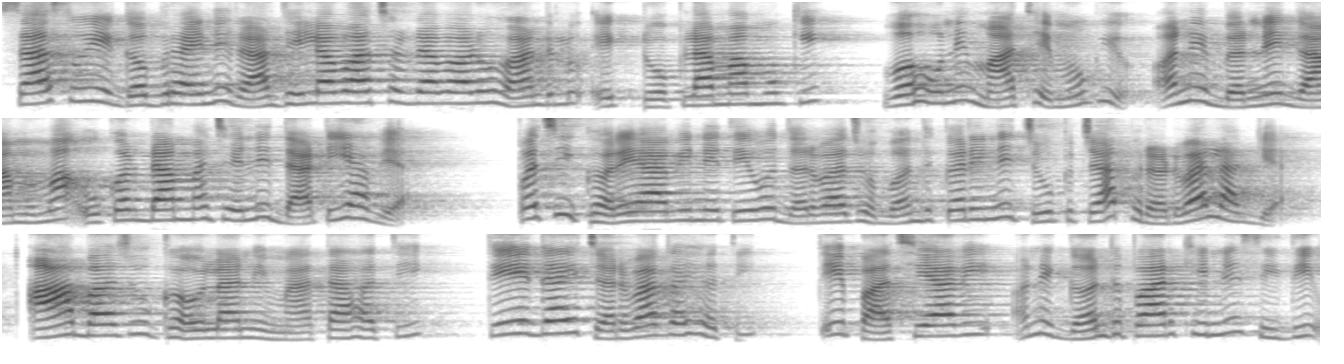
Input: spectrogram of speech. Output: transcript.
સાસુએ ગભરાઈને રાંધેલા વાછરડાવાળું હાંડલું એક ટોપલામાં મૂકી વહુને માથે મૂક્યું અને બંને ગામમાં ઉકરડામમાં જઈને દાટી આવ્યા. પછી ઘરે આવીને તેઓ દરવાજો બંધ કરીને ચૂપચાપ રડવા લાગ્યા. આ બાજુ ઘઉલાની માતા હતી. તે ગાય ચરવા ગઈ હતી. તે પાછી આવી અને ગંધ પારખીને સીધી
